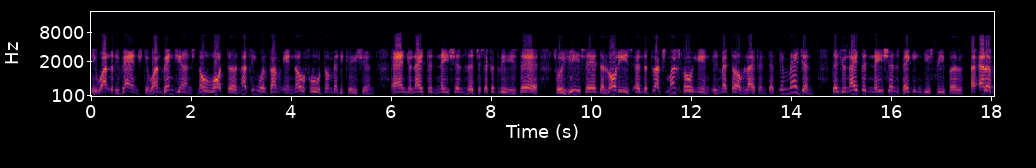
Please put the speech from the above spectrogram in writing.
they want revenge, they want vengeance, no water, nothing will come in, no food, no medication. And United Nations uh, the secretary is there. So he said the lorries and the trucks must go in. It's matter of life and death. Imagine the United Nations begging these people, Arab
